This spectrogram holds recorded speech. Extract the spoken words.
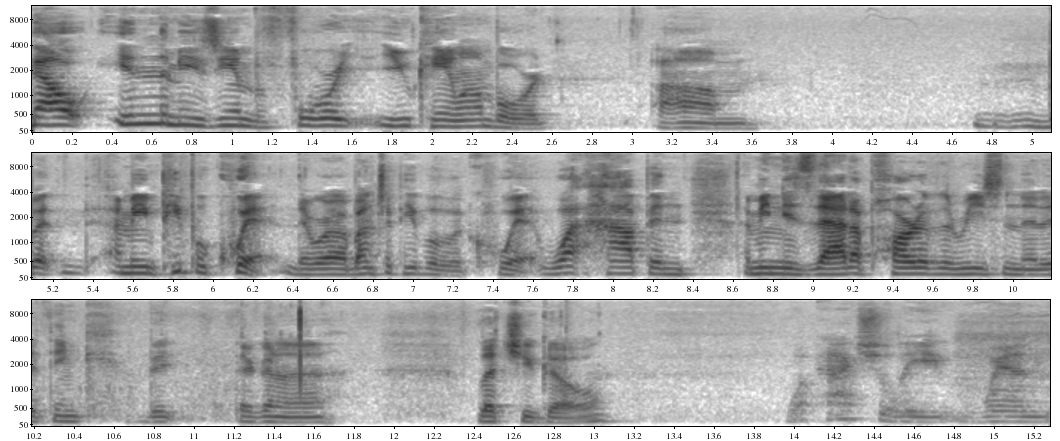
now in the museum before you came on board um, but i mean people quit there were a bunch of people that quit what happened i mean is that a part of the reason that i think that they're going to let you go Well, actually, when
